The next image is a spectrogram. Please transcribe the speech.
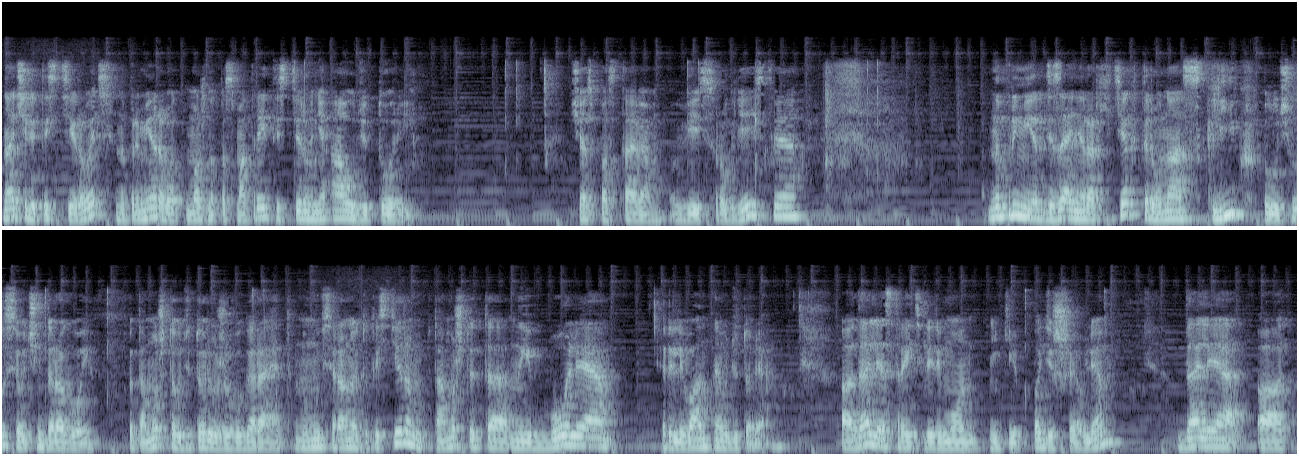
Начали тестировать. Например, вот можно посмотреть тестирование аудиторий. Сейчас поставим весь срок действия. Например, дизайнер-архитектор у нас клик получился очень дорогой, потому что аудитория уже выгорает. Но мы все равно это тестируем, потому что это наиболее релевантная аудитория. А далее строители ремонтники подешевле. Далее, а,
